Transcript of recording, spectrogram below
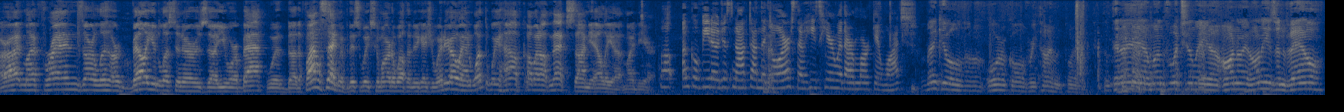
All right, my friends, our, li- our valued listeners, uh, you are back with uh, the final segment for this week's Camarda Wealth and Education Radio. And what do we have coming up next, Sonia Elliott, my dear? Well, Uncle Vito just knocked on the door, so he's here with our market watch. Thank you, uh, Oracle of Retirement Plan. And today, um, unfortunately, uh, Arnie, Arnie's in Vail,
